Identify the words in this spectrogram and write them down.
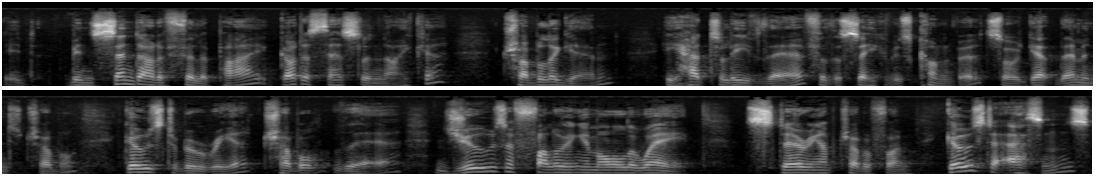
He'd been sent out of Philippi, got to Thessalonica, trouble again. He had to leave there for the sake of his converts or get them into trouble. Goes to Berea, trouble there. Jews are following him all the way, stirring up trouble for him. Goes to Athens,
